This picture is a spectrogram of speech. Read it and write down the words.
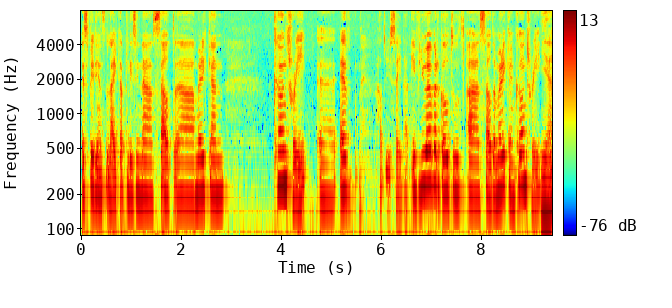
experience like at least in a south uh, american country uh, ev- how do you say that? If you ever go to a South American country, Yeah.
